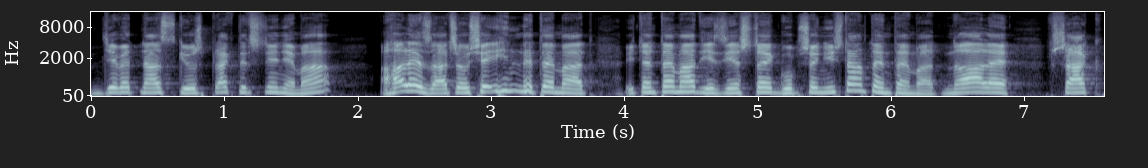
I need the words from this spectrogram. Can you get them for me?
19 już praktycznie nie ma, ale zaczął się inny temat i ten temat jest jeszcze głupszy niż tamten temat. No ale wszak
